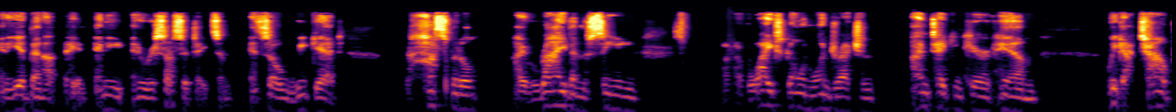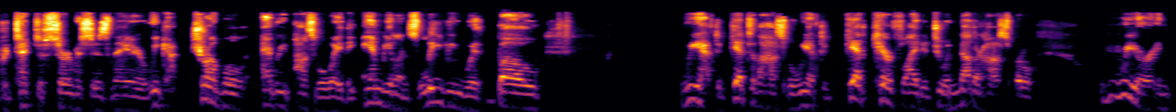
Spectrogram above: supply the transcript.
and he had been up and he, and he resuscitates him. And so we get hospital. I arrive in the scene. My wife's going one direction. I'm taking care of him. We got child protective services there. We got trouble every possible way. The ambulance leaving with Bo. We have to get to the hospital. We have to get care flighted to another hospital. We are in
